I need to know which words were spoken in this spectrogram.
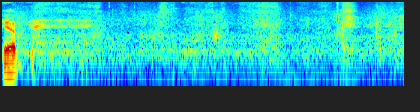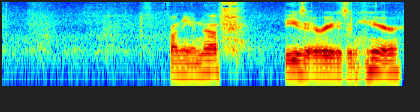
Yep. Funny enough, these areas in here,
